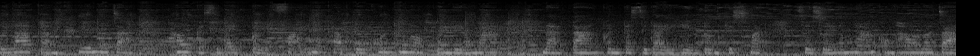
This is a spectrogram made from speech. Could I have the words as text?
เวลากลางคืนนาะจ้ะ เฮาก็สิได้เปิดไฟนะคะ ผู้คนข้งนอกคนเดียวมาก หน้าต่างเพิ่นกสิได้เห็นต้นคริสต์มาสสวยๆงามๆของเฮาเนาะจ้า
